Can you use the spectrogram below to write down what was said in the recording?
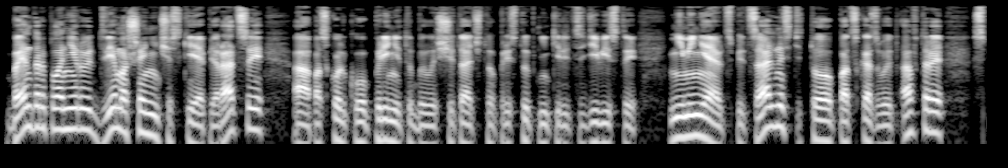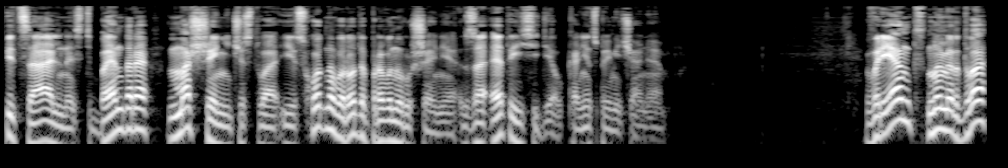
Бендер планирует две мошеннические операции, а поскольку принято было считать, что преступники-рецидивисты не меняют специальность, то, подсказывают авторы, специальность Бендера – мошенничество и сходного рода правонарушение. За это и сидел. Конец примечания. Вариант номер два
